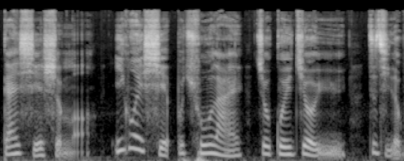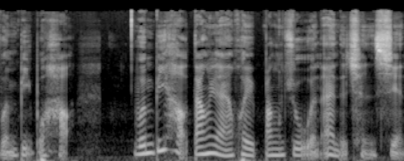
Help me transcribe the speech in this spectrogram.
该写什么，因为写不出来，就归咎于自己的文笔不好。文笔好当然会帮助文案的呈现，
